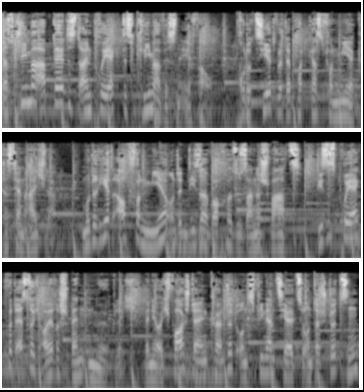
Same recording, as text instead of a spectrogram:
Das Klima-Update ist ein Projekt des Klimawissen e.V. Produziert wird der Podcast von mir, Christian Eichler. Moderiert auch von mir und in dieser Woche Susanne Schwarz. Dieses Projekt wird erst durch eure Spenden möglich. Wenn ihr euch vorstellen könntet, uns finanziell zu unterstützen,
